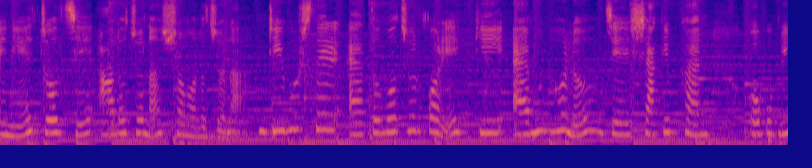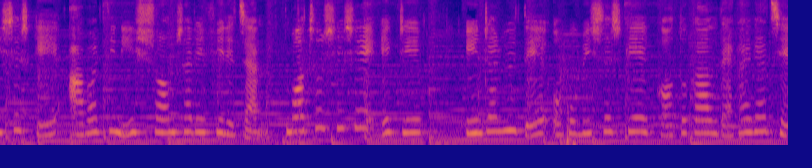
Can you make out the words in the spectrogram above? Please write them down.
এ নিয়ে চলছে আলোচনা সমালোচনা। ডিভোর্সের এত বছর পরে কি এমন হলো যে শাকিব খান অপু বিশ্বাসকে আবার তিনি সংসারে ফিরে চান। বছর শেষে একটি ইন্টারভিউতে অপু বিশ্বাসকে গতকাল দেখা গেছে,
